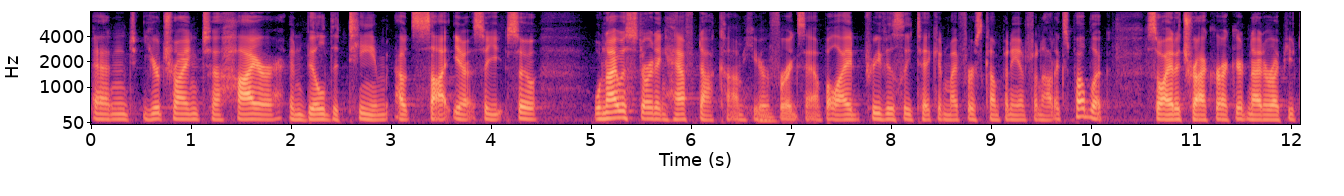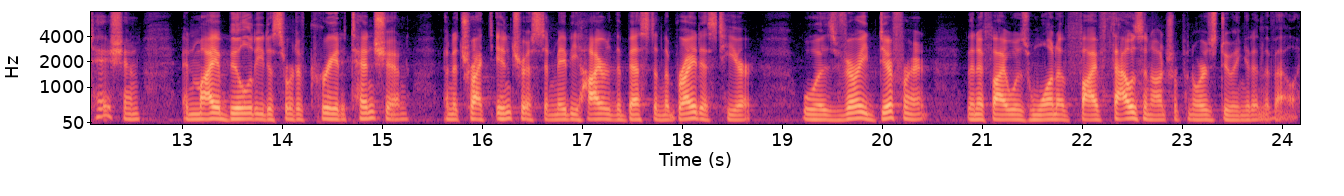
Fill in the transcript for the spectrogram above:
and you're trying to hire and build a team outside, you know, so, you, so when I was starting Half.com here, mm-hmm. for example, I had previously taken my first company, Infonautics, public. So I had a track record and I had a reputation, and my ability to sort of create attention and attract interest and maybe hire the best and the brightest here was very different than if I was one of 5,000 entrepreneurs doing it in the Valley.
